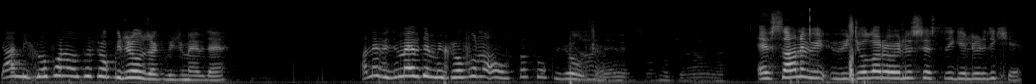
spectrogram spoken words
Ya mikrofon olsa çok güzel olacak bizim evde. Anne bizim evde mikrofon olsa çok güzel olacak. Yani evet olurdu aynen. Efsane vi- videolar öyle sesli gelirdi ki.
